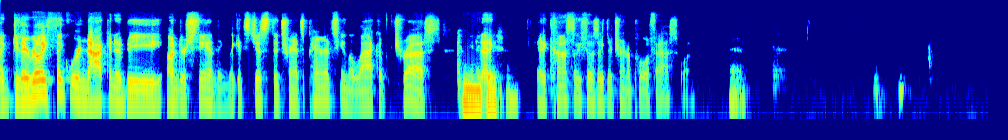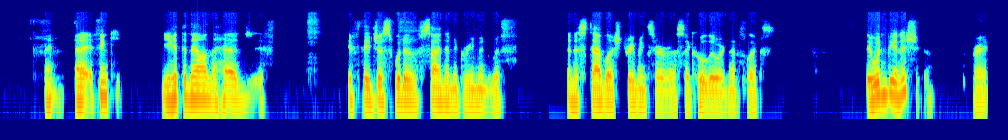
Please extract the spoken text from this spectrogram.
like do they really think we're not going to be understanding like it's just the transparency and the lack of trust Communication. and it constantly feels like they're trying to pull a fast one Right. And I think you hit the nail on the head. If if they just would have signed an agreement with an established streaming service like Hulu or Netflix, it wouldn't be an issue, right?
